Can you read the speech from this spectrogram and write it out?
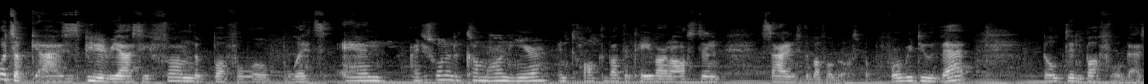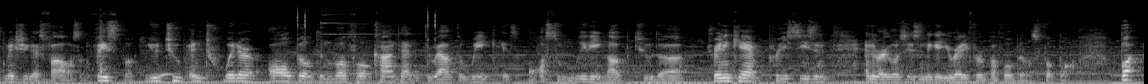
What's up guys, it's Peter Dibiasi from the Buffalo Blitz and I just wanted to come on here and talk about the Tavon Austin signing to the Buffalo Bills. But before we do that, Built in Buffalo guys, make sure you guys follow us on Facebook, YouTube, and Twitter, all Built in Buffalo content throughout the week is awesome leading up to the training camp, preseason, and the regular season to get you ready for Buffalo Bills football. But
